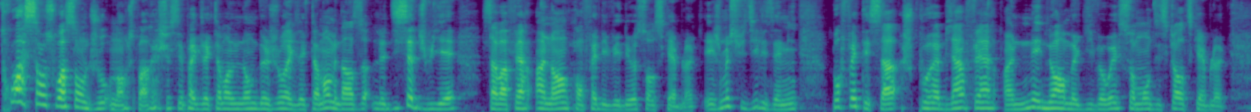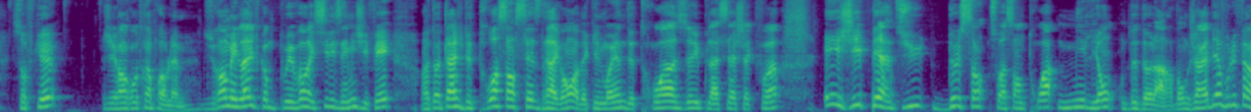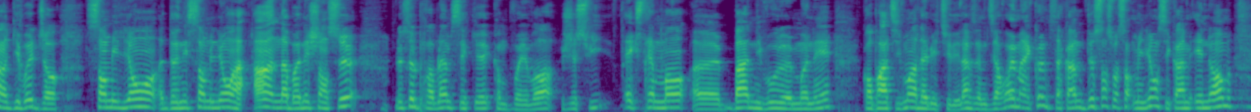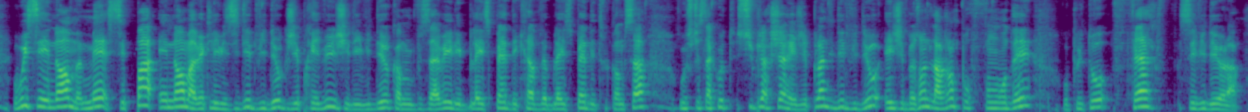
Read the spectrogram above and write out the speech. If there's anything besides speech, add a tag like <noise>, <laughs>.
360 jours, non, je ne je sais pas exactement le nombre de jours exactement, mais dans le 17 juillet, ça va faire un an qu'on fait des vidéos sur Skyblock. Et je me suis dit, les amis, pour fêter ça, je pourrais bien faire un énorme giveaway sur mon Discord Skyblock. Sauf que, j'ai rencontré un problème. Durant mes lives, comme vous pouvez voir ici, les amis, j'ai fait un total de 316 dragons avec une moyenne de 3 œils placés à chaque fois. Et j'ai perdu 263 millions de dollars. Donc, j'aurais bien voulu faire un giveaway de genre 100 millions, donner 100 millions à un abonné chanceux. Le seul problème, c'est que, comme vous pouvez voir, je suis extrêmement euh, bas niveau de monnaie comparativement à d'habitude. Et là, vous allez me dire, ouais, Michael, as quand même 260 millions, c'est quand même énorme. Oui, c'est énorme, mais c'est pas énorme avec les idées de vidéos que j'ai prévues. J'ai des vidéos, comme vous savez, les Blazepad, des crèves de Blazepad, trucs comme ça, où que ça coûte super cher. Et j'ai plein d'idées de vidéos et j'ai besoin de l'argent pour fonder, ou plutôt faire ces vidéos-là.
